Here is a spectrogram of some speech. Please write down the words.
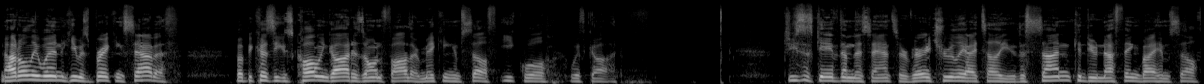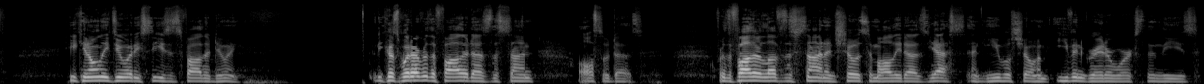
not only when he was breaking Sabbath but because he was calling God his own Father, making himself equal with God. Jesus gave them this answer Very truly, I tell you, the Son can do nothing by himself. He can only do what he sees his Father doing. Because whatever the Father does, the Son also does. For the Father loves the Son and shows him all he does. Yes, and he will show him even greater works than these,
